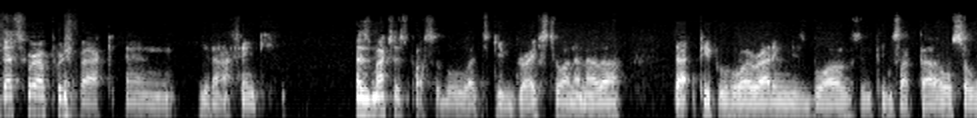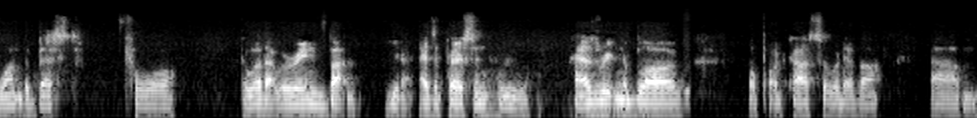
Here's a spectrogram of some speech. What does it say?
that's where I push back, and you know, I think as much as possible, let's give grace to one another. That people who are writing these blogs and things like that also want the best for the world that we're in. But you know, as a person who has written a blog or podcast or whatever, um,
